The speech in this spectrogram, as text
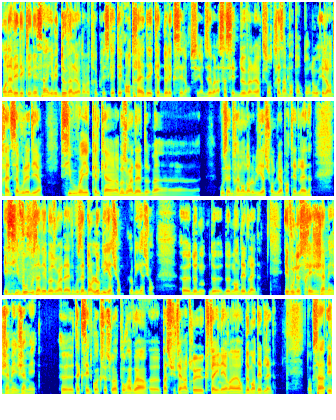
on avait décliné ça. Il y avait deux valeurs dans l'entreprise qui étaient entraide et quête de l'excellence. Et on disait voilà, ça c'est deux valeurs qui sont très importantes pour nous. Et l'entraide, ça voulait dire si vous voyez que quelqu'un a besoin d'aide, ben, vous êtes vraiment dans l'obligation de lui apporter de l'aide. Et si vous, vous avez besoin d'aide, vous êtes dans l'obligation, l'obligation euh, de, de, de, demander de l'aide. Et vous ne serez jamais, jamais, jamais euh, taxé de quoi que ce soit pour avoir euh, pas su faire un truc, fait une erreur, demandé de l'aide. Donc ça, et,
